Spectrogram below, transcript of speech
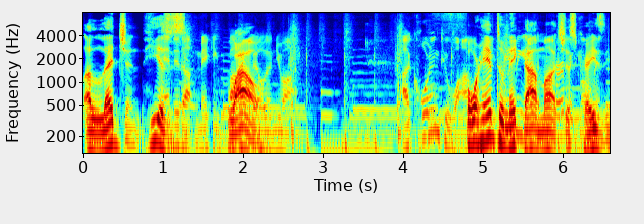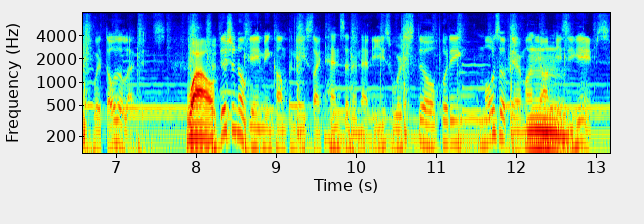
a legend. He is ended up making 5 wow. billion yuan. According to Wang, For him to make that much is crazy. With Dota Legends, wow. traditional gaming companies like Tencent and NetEase were still putting most of their money on Mm. PC games.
